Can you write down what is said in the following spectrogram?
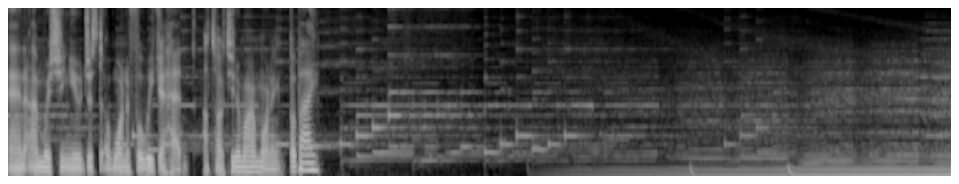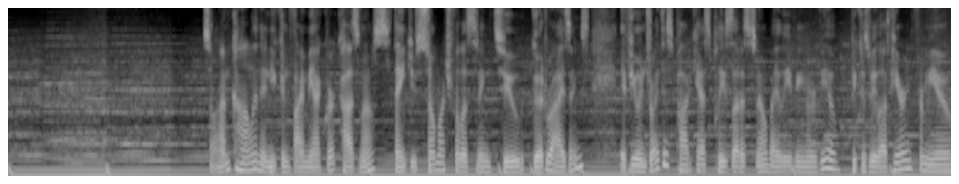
and I'm wishing you just a wonderful week ahead. I'll talk to you tomorrow morning. Bye bye. So I'm Colin, and you can find me at Queer Cosmos. Thank you so much for listening to Good Risings. If you enjoyed this podcast, please let us know by leaving a review because we love hearing from you.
